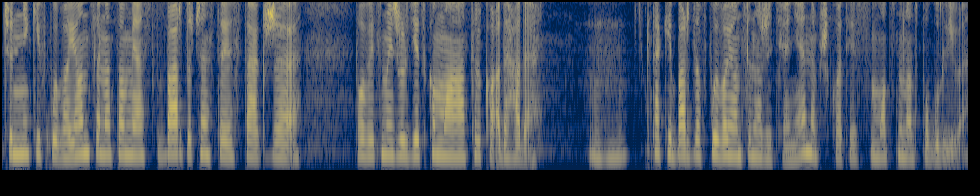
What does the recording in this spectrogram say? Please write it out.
czynniki wpływające, natomiast bardzo często jest tak, że powiedzmy, jeżeli dziecko ma tylko ADHD, Mhm. takie bardzo wpływające na życie, nie? Na przykład jest mocno nadpobudliwe.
